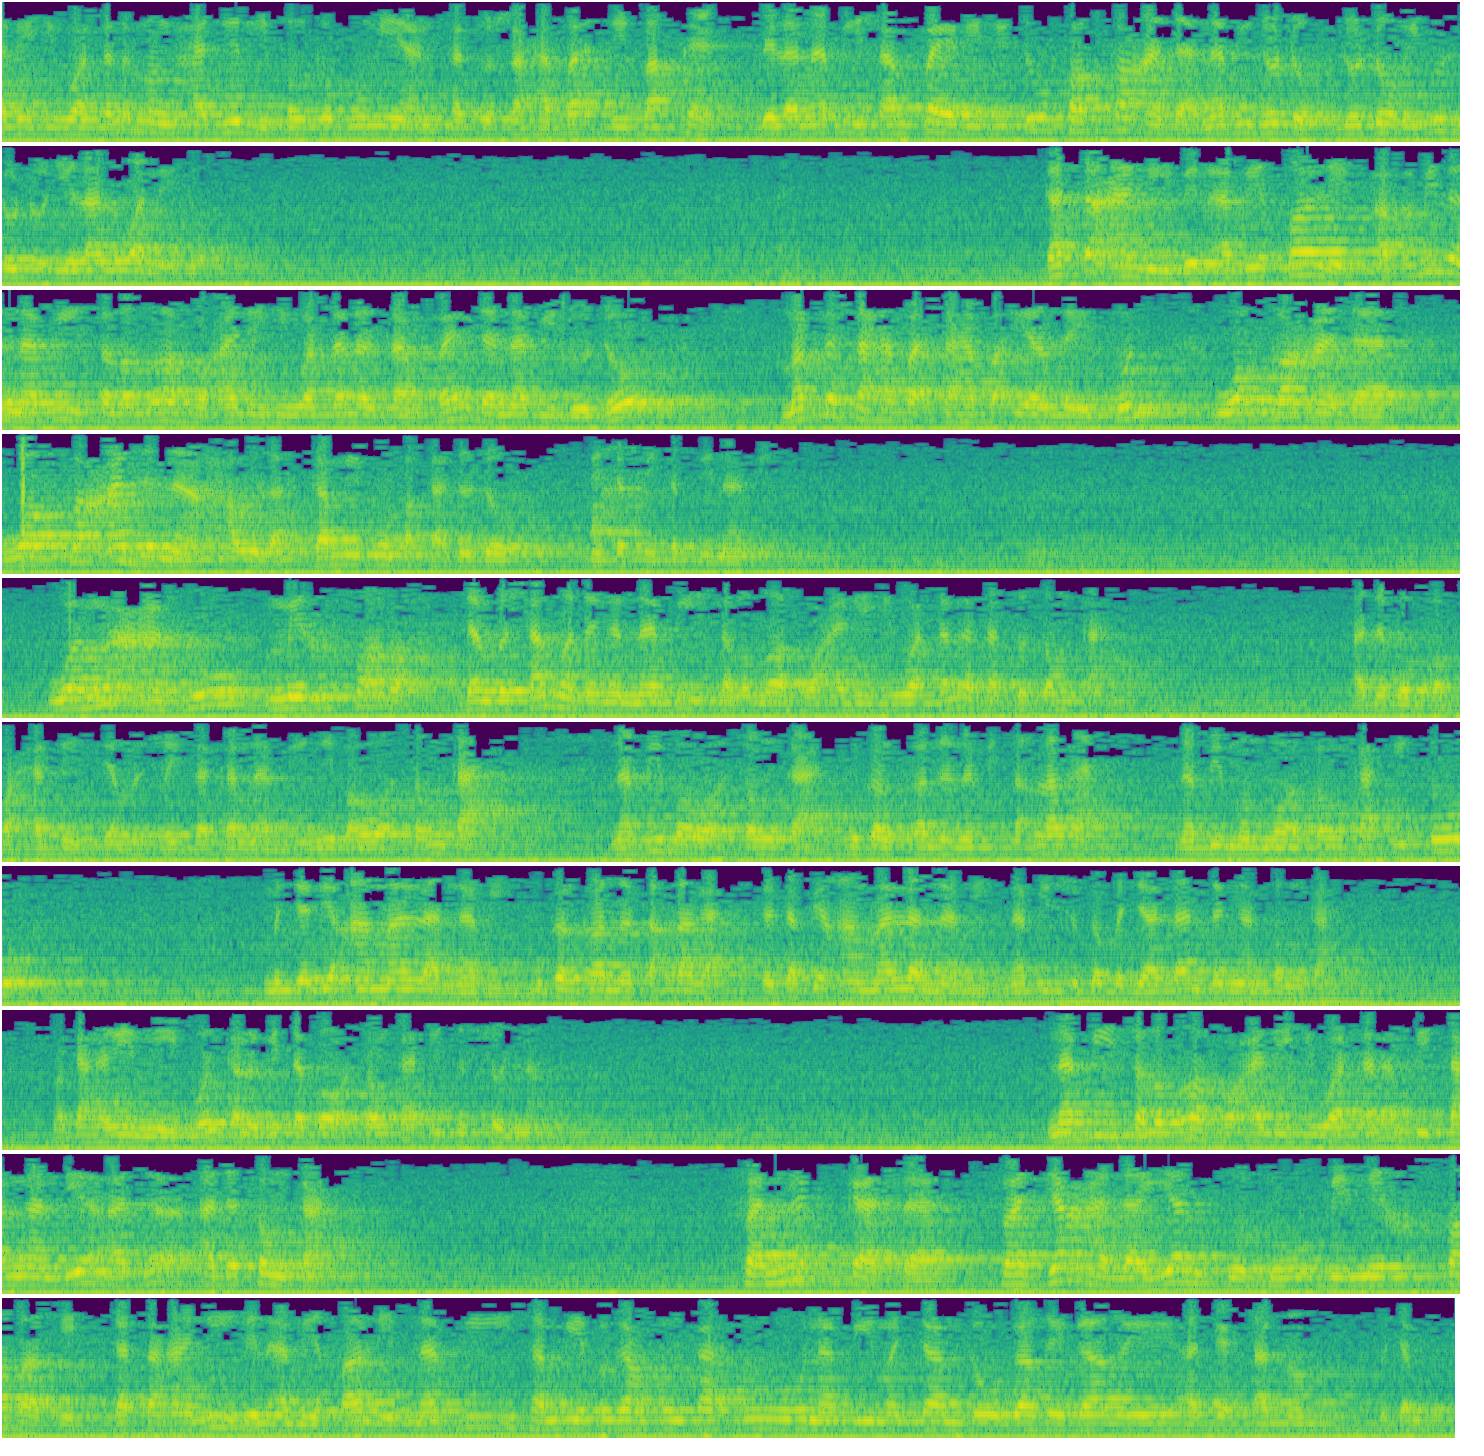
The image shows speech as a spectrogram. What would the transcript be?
menghadiri pengkebumian satu sahabat di Baqir. Bila Nabi sampai di situ, fakta ada. Nabi duduk. Duduk itu duduk di laluan itu. Kata Ali bin Abi Talib, apabila Nabi SAW sampai dan Nabi duduk, maka sahabat-sahabat yang lain pun waqa'ada waqa'adna haulah. Kami pun pakat duduk di tepi-tepi Nabi. Wa ma'ahu mighfarah dan bersama dengan Nabi SAW satu tongkat. Ada beberapa hadis yang menceritakan Nabi ini bawa tongkat. Nabi bawa tongkat bukan kerana Nabi tak larat. Nabi membawa tongkat itu menjadi amalan Nabi. Bukan kerana tak larat. Tetapi amalan Nabi. Nabi suka berjalan dengan tongkat. Maka hari ini pun kalau kita bawa tongkat itu sunnah. Nabi SAW di tangan dia ada ada tongkat fanakata faja'ala yanqutu bimikhsarati kata Ali bin Abi Talib Nabi sambil pegang tongkat tu Nabi macam tu garis-garis atas tanah macam tu.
